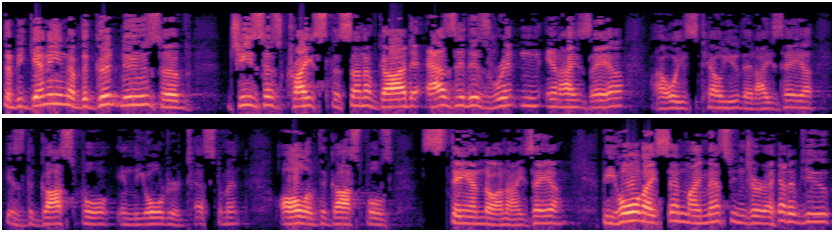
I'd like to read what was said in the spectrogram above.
The beginning of the good news of Jesus Christ, the Son of God, as it is written in Isaiah. I always tell you that Isaiah is the gospel in the Older Testament. All of the gospels stand on Isaiah. Behold, I send my messenger ahead of you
